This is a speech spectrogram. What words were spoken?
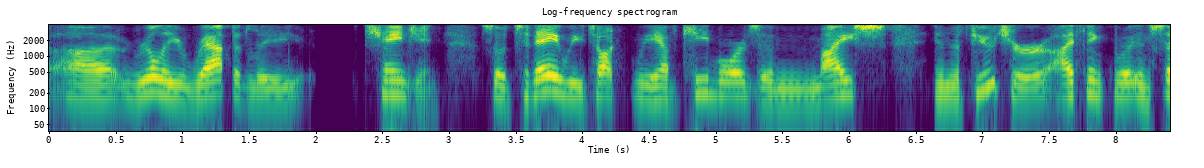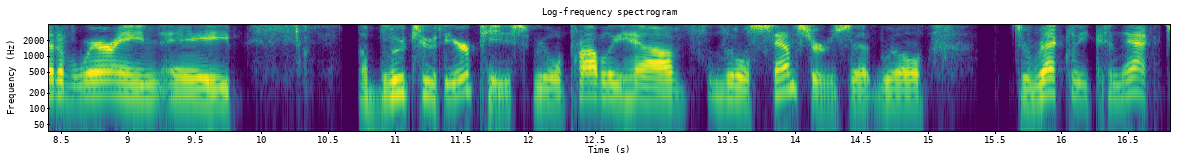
uh, really rapidly changing. So today we talk, we have keyboards and mice. In the future, I think instead of wearing a a Bluetooth earpiece, we will probably have little sensors that will directly connect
